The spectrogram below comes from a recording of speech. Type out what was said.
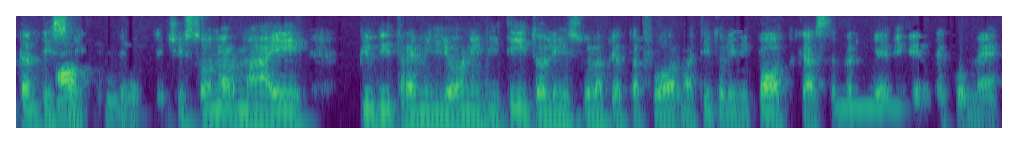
tantissimi contenuti. Ci sono ormai più di 3 milioni di titoli sulla piattaforma, titoli di podcast, per cui è mm. evidente come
